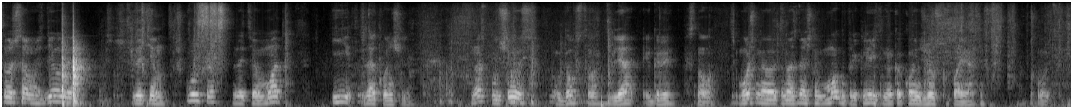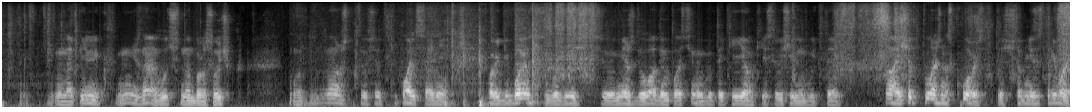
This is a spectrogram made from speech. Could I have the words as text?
То же самое сделали. Затем шкурка, затем мат и закончили. У нас получилось удобство для игры снова. Можно эту наждачную бумагу приклеить на какую-нибудь жесткую поверхность. Вот. На напильник, ну не знаю, лучше на брусочек. Вот. Потому что все-таки пальцы, они прогибаются. И вот здесь между ладами пластинами будут такие ямки, если вы сильно будете ставить. А, еще тут важна скорость, то есть, чтобы не застревать.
